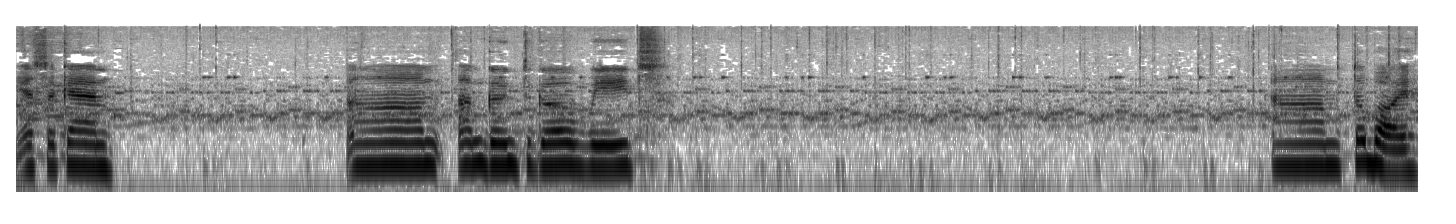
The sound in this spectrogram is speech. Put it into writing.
Yes, I can. Um, I'm going to go with um, Toboe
